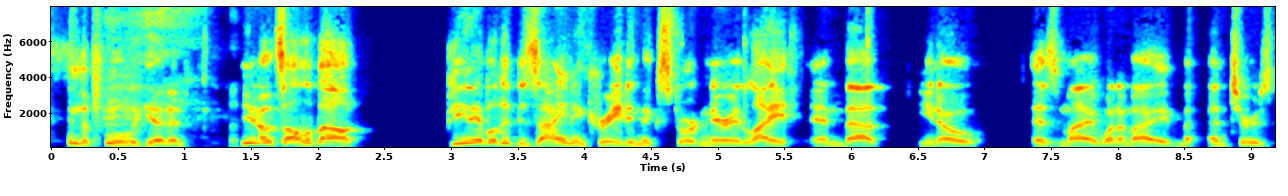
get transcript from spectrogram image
in the pool again. And you know, it's all about being able to design and create an extraordinary life. And that you know as my one of my mentors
